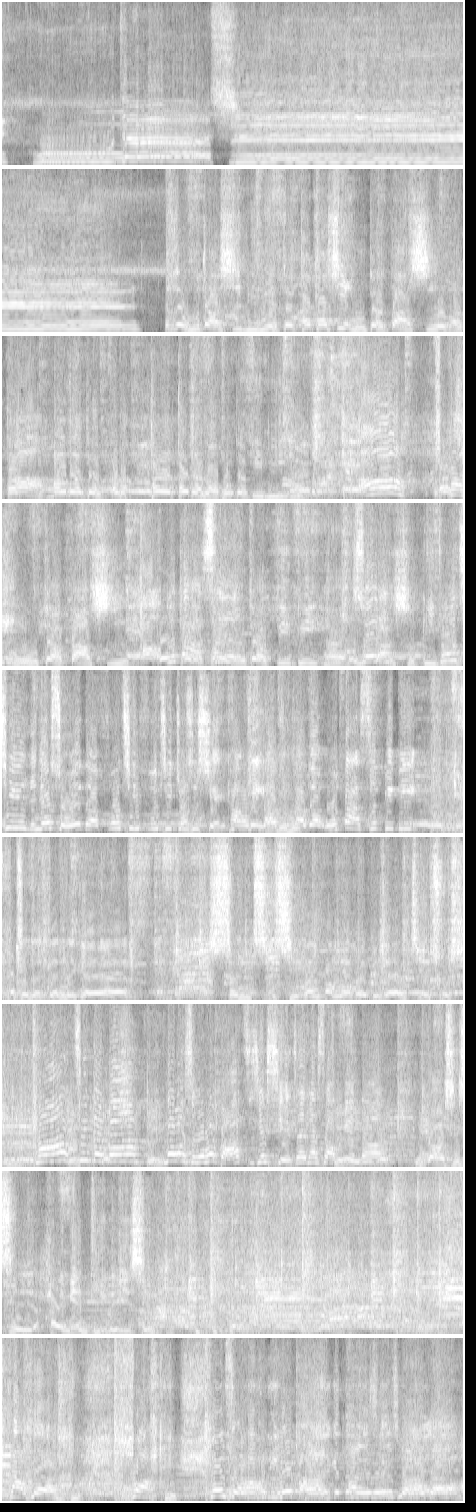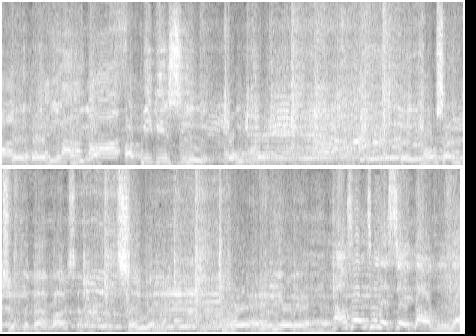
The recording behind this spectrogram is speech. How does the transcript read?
哔，吴大师。这是吴大师 B B，这他他姓吴叫大师啊，他妈妈叫啊不，他他的老婆叫 B B 哎。哦。他姓吴叫大师。啊，吴大师。他的叫 B B 哎，吴大师 B B。夫妻，人家所谓的夫妻，夫妻就是贤康力啊，就叫做吴大师 B B。这个跟那个生殖器官方面会比较有接触性的。啊，真的吗？对。那为什么会把它直接写在那上面呢？吴大师是海绵体的意思。大哥，坏，为什么你会把那个东西写出来呢？对，海绵体的啊，B B 是洞口。对，桃山村的不不好意思，扯远了。哎哎，对对。桃山村的隧道是不是？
